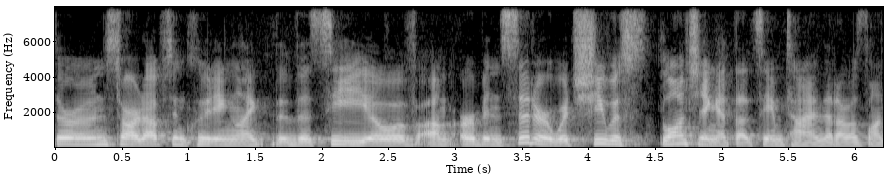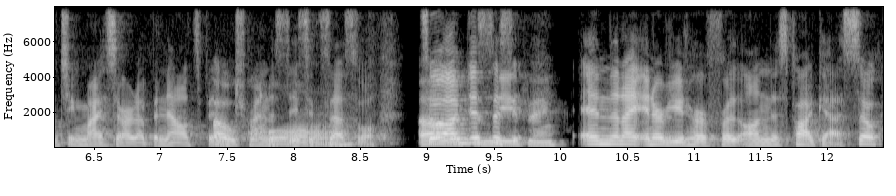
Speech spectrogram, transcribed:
their own startups, including like the, the CEO of um, Urban Sitter, which she was launching at that same time that I was launching my startup, and now it's been oh, tremendously cool. successful. So oh, I'm just this, and then I interviewed her for on this podcast. So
